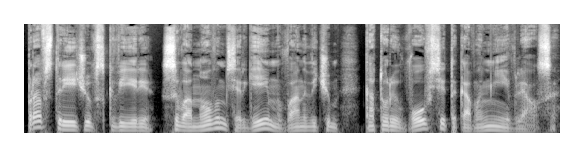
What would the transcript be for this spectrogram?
про встречу в сквере с Ивановым Сергеем Ивановичем, который вовсе таковым не являлся.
